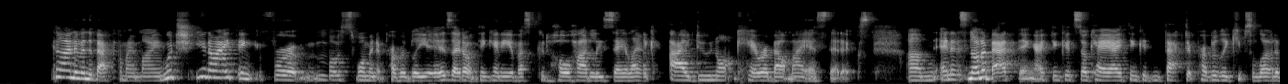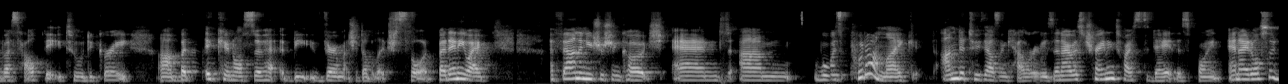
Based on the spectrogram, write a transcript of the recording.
kind of in the back of my mind, which, you know, I think for most women it probably is. I don't think any of us could wholeheartedly say, like, I do not care about my aesthetics. Um, and it's not a bad thing. I think it's okay. I think, in fact, it probably keeps a lot of us healthy to a degree, um, but it can also be very much a double edged sword. But anyway, I found a nutrition coach and um, was put on like under 2000 calories. And I was training twice a day at this point. And I'd also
